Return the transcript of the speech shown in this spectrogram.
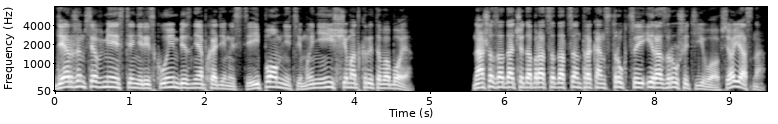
Держимся вместе, не рискуем без необходимости. И помните, мы не ищем открытого боя. Наша задача добраться до центра конструкции и разрушить его. Все ясно?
